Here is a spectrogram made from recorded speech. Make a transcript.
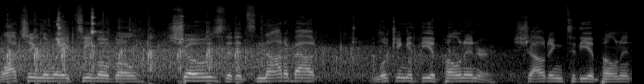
Watching the way Timo Boll shows that it's not about looking at the opponent or shouting to the opponent.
